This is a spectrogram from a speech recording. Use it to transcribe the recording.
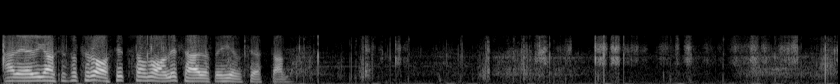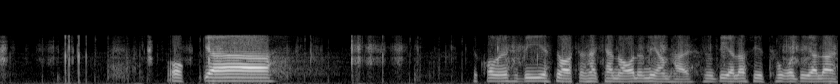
här är det ganska så trasigt som vanligt här uppe i Hinsötan. Och nu kommer vi förbi snart den här kanalen igen här. Den delas i två delar.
